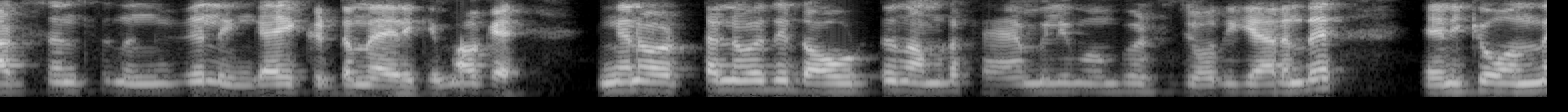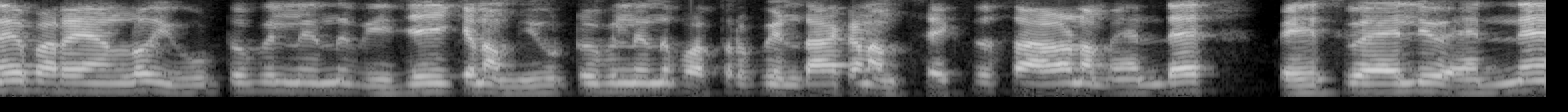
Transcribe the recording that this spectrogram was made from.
ആഡ്സൻസ് നിങ്ങൾക്ക് ലിങ്കായി കിട്ടുന്നതായിരിക്കും. ഓക്കെ ഇങ്ങനെ ഒട്ടനവധി ഡൗട്ട് നമ്മുടെ ഫാമിലി മെമ്പേഴ്സ് ചോദിക്കാറുണ്ട്. എനിക്ക് ഒന്നേ പറയാനുള്ളൂ യൂട്യൂബിൽ നിന്ന് വിജയിക്കണം. യൂട്യൂബിൽ നിന്ന് പത്ത് റുപ്യ ഉണ്ടാക്കണം. സക്സസ് ആകണം. എന്റെ ഫേസ് വാല്യൂ എന്നെ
